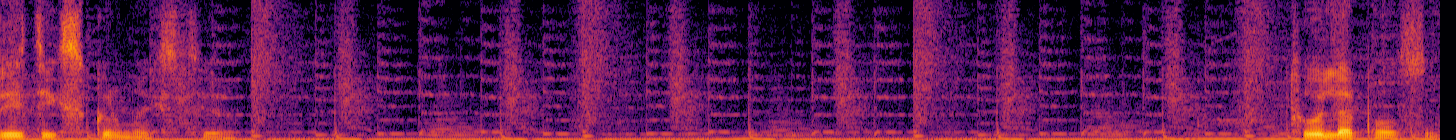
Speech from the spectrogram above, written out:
Street X kurmak istiyorum. Two lap olsun.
